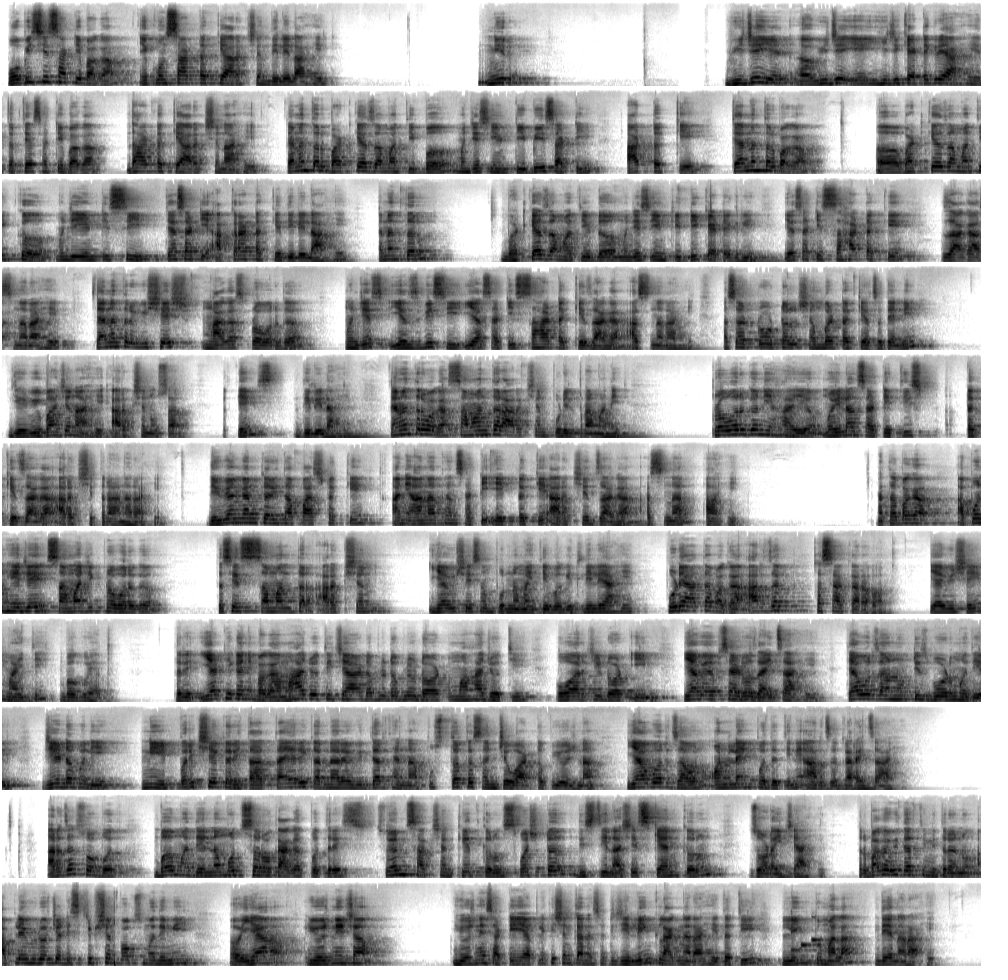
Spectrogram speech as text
ओबीसी साठी बघा एकोणसाठ टक्के आरक्षण दिलेलं आहे. निर विजय विजय ही जी कॅटेगरी आहे तर त्यासाठी बघा दहा टक्के आरक्षण आहे. त्यानंतर भटक्या जमाती ब म्हणजेच एन टी बी साठी आठ टक्के. त्यानंतर बघा भाटक्या भटक्या जमाती क म्हणजे एन टी सी त्यासाठी अकरा टक्के दिलेला आहे. त्यानंतर भटक्या जमाती ड म्हणजेच एन टी डी कॅटेगरी यासाठी सहा टक्के जागा असणार आहे. त्यानंतर विशेष मागास प्रवर्ग म्हणजेच एस बी सी यासाठी सहा टक्के जागा असणार आहे. असं टोटल शंभर टक्क्याचं त्यांनी जे विभाजन आहे आरक्षणानुसार ते दिलेलं आहे. त्यानंतर बघा समांतर आरक्षण पुढील प्रमाणे प्रवर्गनिहाय महिलांसाठी तीस टक्के जागा आरक्षित राहणार आहे. दिव्यांगांकरिता पाच टक्के आणि अनाथांसाठी एक टक्के आरक्षित जागा असणार आहे. आता बघा आपण हे जे सामाजिक प्रवर्ग तसेच समांतर आरक्षण याविषयी संपूर्ण माहिती बघितलेली आहे. पुढे आता बघा अर्ज कसा करावा याविषयी माहिती बघूयात. तर या ठिकाणी बघा महाज्योतीच्या W W dot Mahajyoti O R G dot in या वेबसाईटवर जायचं आहे. त्यावर जाऊन नोटीस बोर्डमधील जे डबल ई e नीट परीक्षेकरिता तयारी करणाऱ्या विद्यार्थ्यांना पुस्तक संच वाटप योजना यावर जाऊन ऑनलाईन पद्धतीने अर्ज करायचा आहे. अर्जासोबत ब मध्ये नमूद सर्व कागदपत्रे स्वयंसाक्षांकित करून स्पष्ट दिसतील असे स्कॅन करून जोडायचे आहे. तर बघा विद्यार्थी मित्रांनो आपल्या व्हिडिओच्या डिस्क्रिप्शन बॉक्समध्ये मी या योजनेच्या योजनेसाठी ऍप्लिकेशन करण्यासाठी जी लिंक लागणार आहे तर ती लिंक तुम्हाला देणार आहे.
